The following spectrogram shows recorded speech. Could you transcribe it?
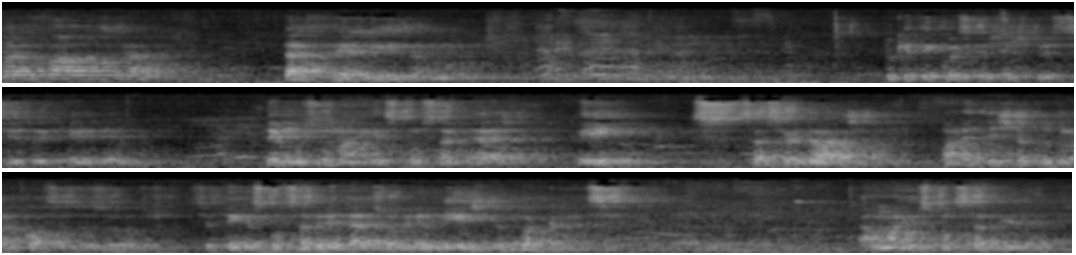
Mas eu falo assim, ó, tá feliz, amor? Porque tem coisa que a gente precisa entender. Temos uma responsabilidade. Ei, sacerdote, para de deixar tudo na costa dos outros. Você tem responsabilidade sobre o ambiente da tua casa. Há uma responsabilidade.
